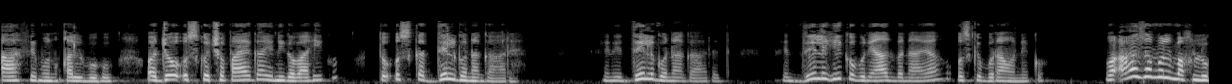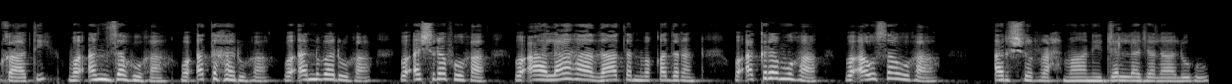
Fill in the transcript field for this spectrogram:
آفم قلب اور جو اس کو چھپائے گا یعنی گواہی کو، تو اس کا دل گناگار ہے۔ یعنی دل گناگار ہے۔ دل ہی کو بنیاد بنایا اس کے برا ہونے کو۔ وہ اعظم المخلوقاتی و انزہ و اطہرا و انور و اشرف و اعلیٰ ذاتن و قدرن و اکرم و اوسا ارش الرحمانی جل جلال و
